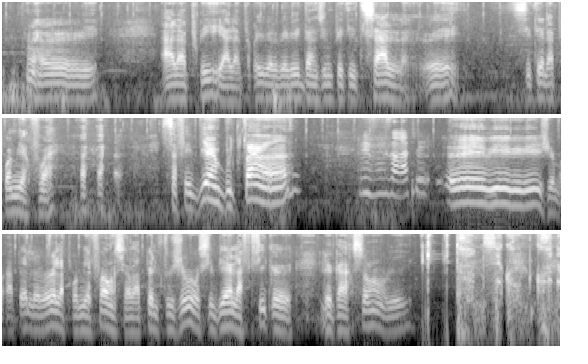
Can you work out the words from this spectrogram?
Oui. Elle a pris, elle a pris le bébé dans une petite salle. Oui. C'était la première fois. Ça fait bien un bout de temps, hein? Mais vous vous en rappelez Oui, oui, oui, oui, je me rappelle. la première fois, on se rappelle toujours, aussi bien la fille que le garçon, oui. 30 secondes, chrono.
